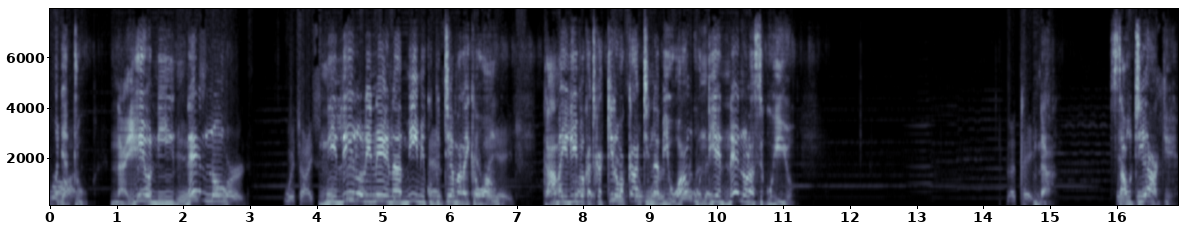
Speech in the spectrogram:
moja tu, na hiyo ni neno nililolinena mimi kupitia malaika wangu kama ilivyo katika kila wakati, nabii wangu ndiye neno la siku hiyo. Na sauti yake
